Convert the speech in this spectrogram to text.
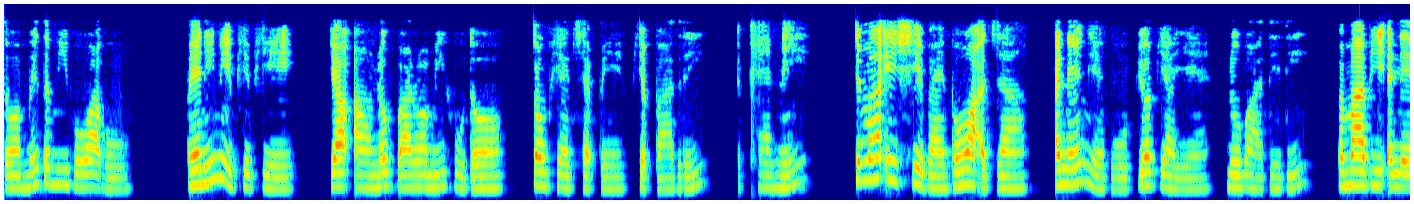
သောမင်းသမီးဘဝကိုဘယ်နည်းနှင့်ဖြစ်ဖြစ်ရောက်အောင်လုပ်ပါတော့မည်ဟုသော ဆုံးဖြတ်ချက်ပင် ဖြစ်ပါသည် အခန်းနှင့်ကျမ၏ရှေ့ပိုင်းဘဝအကြောင်း အနှဲငယ်ကို ပြောပြရန် လိုပါသေးသည် ဗမာပြည်အလဲ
